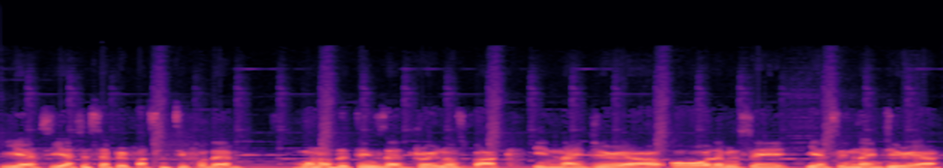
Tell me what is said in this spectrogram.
Yes, yes, a separate facility for them. One of the things that drawing us back in Nigeria, or let me say, yes, in Nigeria,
